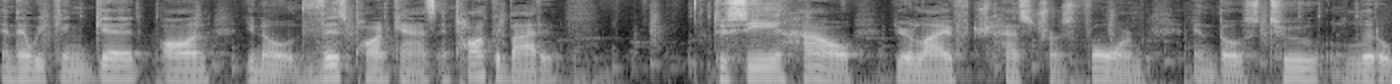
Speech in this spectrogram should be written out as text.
and then we can get on you know this podcast and talk about it to see how your life has transformed in those two little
